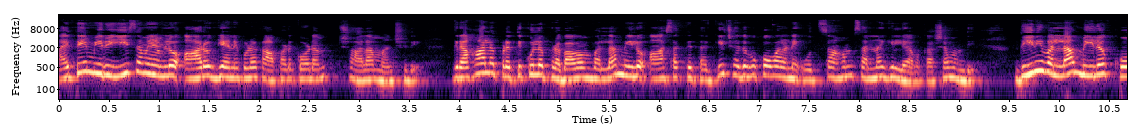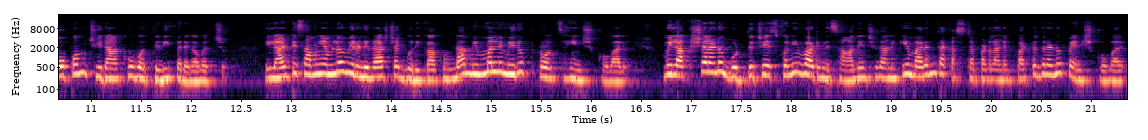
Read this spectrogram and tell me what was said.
అయితే మీరు ఈ సమయంలో ఆరోగ్యాన్ని కూడా కాపాడుకోవడం చాలా మంచిది. గ్రహాల ప్రతికూల ప్రభావం వల్ల మీలో ఆసక్తి తగ్గి చదువుకోవాలనే ఉత్సాహం సన్నగిల్లే అవకాశం ఉంది. దీనివల్ల మీలో కోపం చిరాకు ఒత్తిడి పెరగవచ్చు. ఇలాంటి సమయంలో మీరు నిరాశకు గురి కాకుండా మిమ్మల్ని మీరు ప్రోత్సహించుకోవాలి. మీ లక్ష్యాలను గుర్తు చేసుకుని వాటిని సాధించడానికి మరింత కష్టపడాలనే పట్టుదలను పెంచుకోవాలి.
